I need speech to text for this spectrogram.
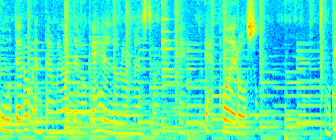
útero en términos de lo que es el dolor menstrual. Es, poderoso. ¿Ok?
